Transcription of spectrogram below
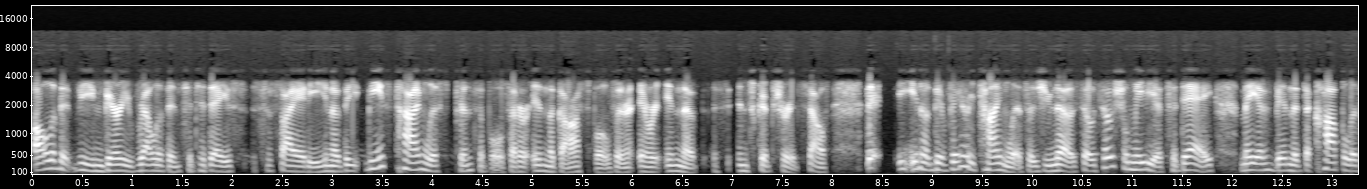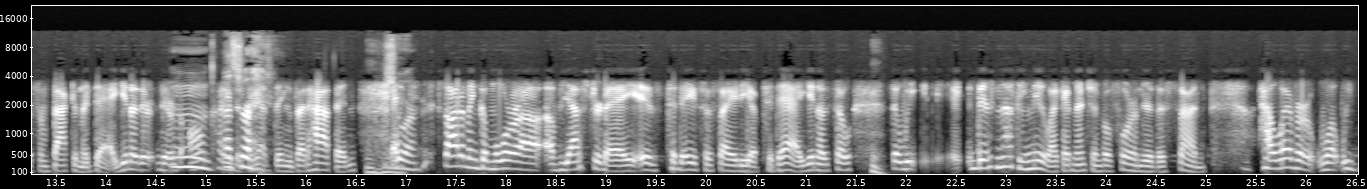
all of it being very relevant to today's society. You know, the, these timeless principles that are in the Gospels or, or in the in Scripture itself, you know, they're very timeless, as you know. So social media today may have been the Decapolis of back in the day. You know, there, there's mm, all kinds of right. bad things that happen. Sure. And Sodom and Gomorrah of yesterday is today's society of today. You know, so hmm. so we there's nothing new, like I mentioned before, under the sun. However, what we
